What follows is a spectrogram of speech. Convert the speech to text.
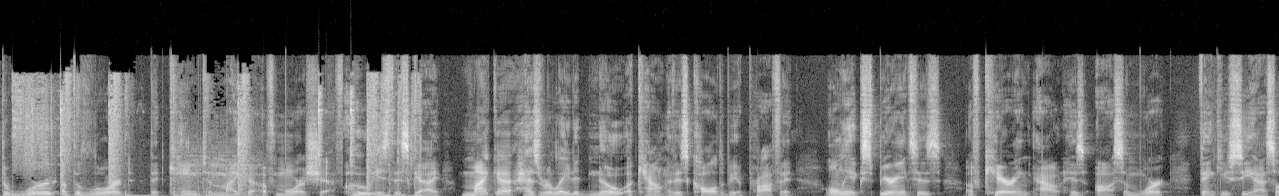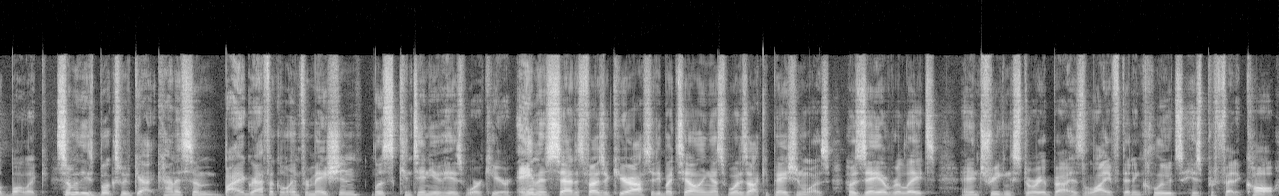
the word of the Lord that came to Micah of Moresheth. Who is this guy? Micah has related no account of his call to be a prophet, only experiences of carrying out his awesome work. Thank you, C. Hassell Bullock. Some of these books, we've got kind of some biographical information. Let's continue his work here. Amos satisfies our curiosity by telling us what his occupation was. Hosea relates an intriguing story about his life that includes his prophetic call.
